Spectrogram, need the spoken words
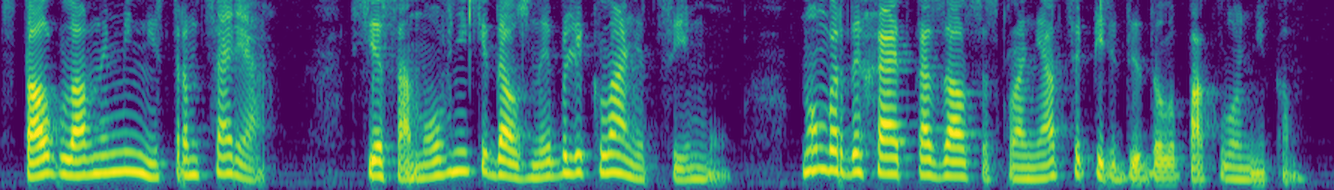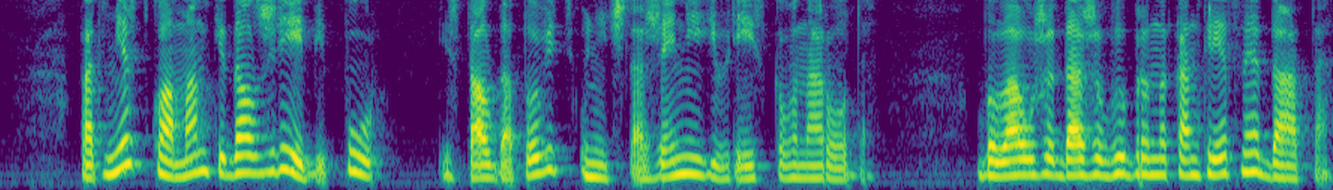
стал главным министром царя. Все сановники должны были кланяться ему, но Мордыхай отказался склоняться перед идолопоклонником. В отместку Аман кидал жребий, пур, и стал готовить уничтожение еврейского народа. Была уже даже выбрана конкретная дата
